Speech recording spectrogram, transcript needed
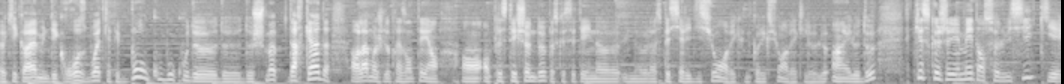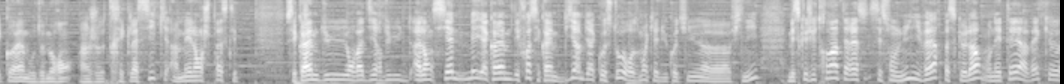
euh, qui est quand même une des grosses boîtes qui a fait beaucoup beaucoup de de, shmup d'arcade. Alors là moi je le présentais en, en, PlayStation 2 parce que c'était une, une la spéciale édition avec une collection avec le, le 1 et le 2. Qu'est-ce que j'ai aimé dans celui-ci, qui est quand même au demeurant un jeu très classique, un mélange presque. C'est quand même du, on va dire, du à l'ancienne, mais il y a quand même des fois, c'est quand même bien bien costaud. Heureusement qu'il y a du continu euh, infini. Mais ce que j'ai trouvé intéressant, c'est son univers, parce que là, on était avec euh,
